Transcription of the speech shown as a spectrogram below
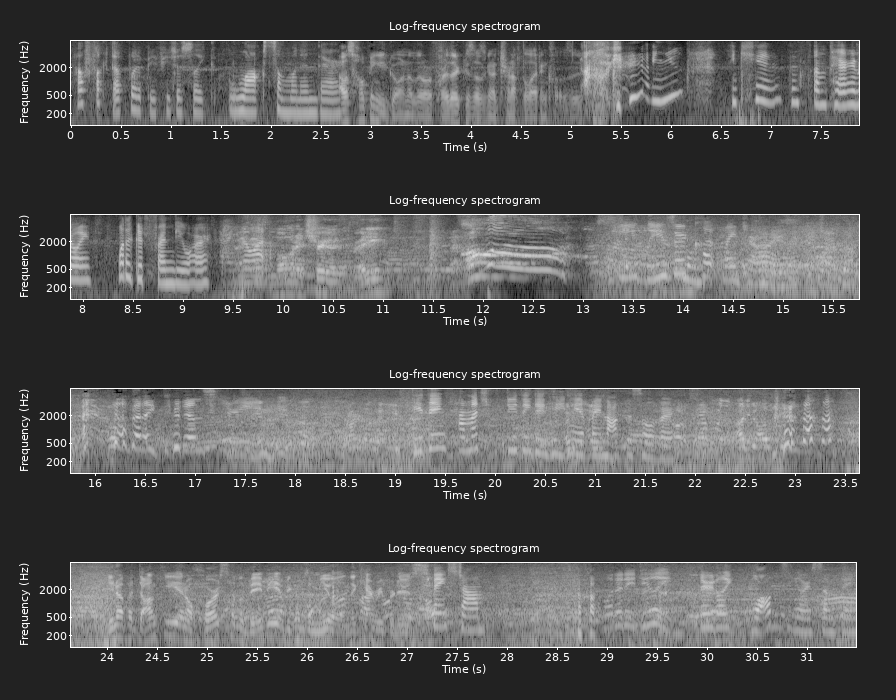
How fucked up would it be if you just like locked someone in there? I was hoping you'd go in a little further because I was gonna turn off the light and close it. Okay, I knew. I can't. I'm paranoid. What a good friend you are. You know what? Moment of truth. Ready? Oh! He laser cut my drawing that I did on stream. Do you think, how much do you think they'd hate me if I knock this over? You know, if a donkey and a horse have a baby, it becomes a mule and they can't reproduce. Thanks, Tom. what are they doing? They're like waltzing or something.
